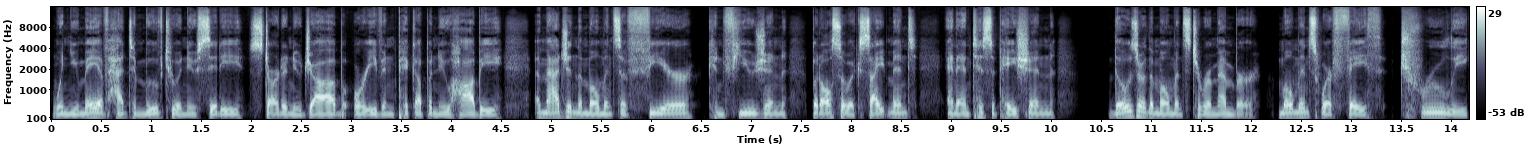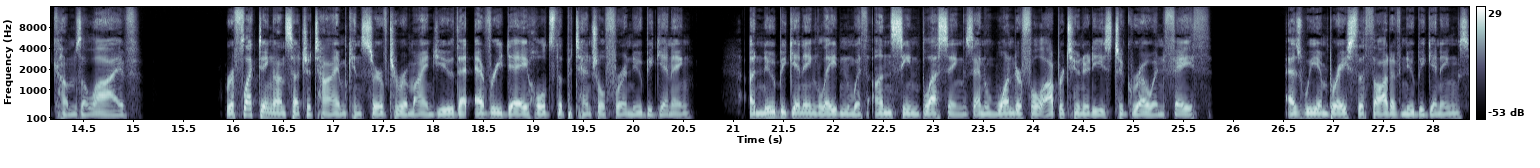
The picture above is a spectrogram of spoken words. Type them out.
when you may have had to move to a new city, start a new job, or even pick up a new hobby. Imagine the moments of fear, confusion, but also excitement and anticipation. Those are the moments to remember, moments where faith truly comes alive. Reflecting on such a time can serve to remind you that every day holds the potential for a new beginning, a new beginning laden with unseen blessings and wonderful opportunities to grow in faith. As we embrace the thought of new beginnings,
